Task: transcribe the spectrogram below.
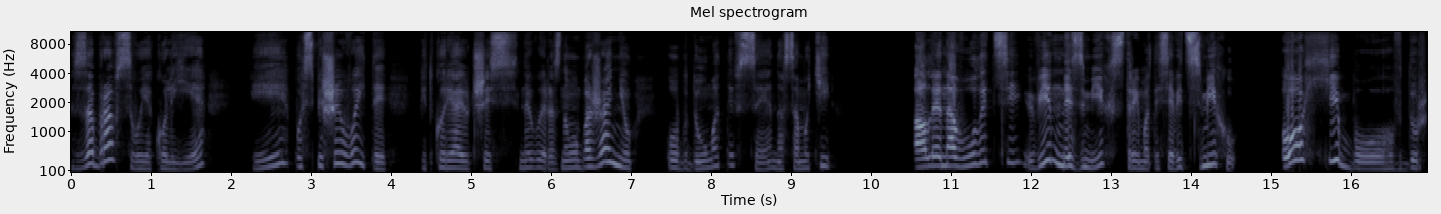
забрав своє кольє і поспішив вийти, підкоряючись невиразному бажанню обдумати все на самоті. Але на вулиці він не зміг стриматися від сміху. Ох і бовдур!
